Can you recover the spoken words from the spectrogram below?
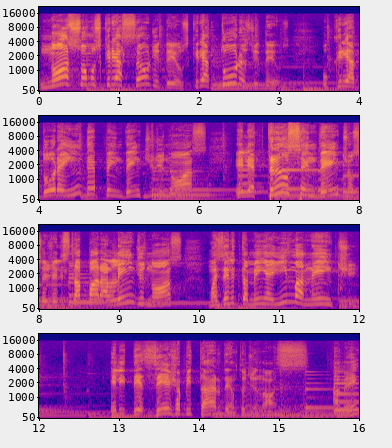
Nós somos criação de Deus, criaturas de Deus. O Criador é independente de nós, ele é transcendente, ou seja, ele está para além de nós, mas ele também é imanente. Ele deseja habitar dentro de nós. Amém?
